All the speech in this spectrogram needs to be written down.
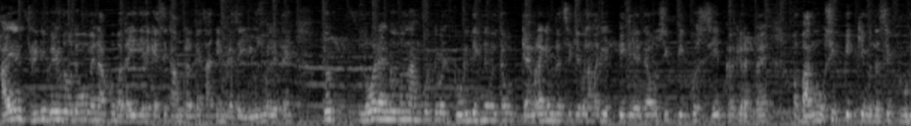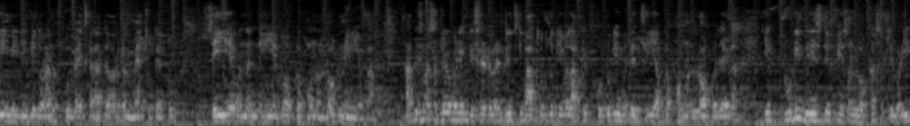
हाई एंड थ्री बेस्ड होते हैं, वो मैंने आपको बता ही दिया है कैसे काम करते हैं, साथ ही हम कैसे यूज़ में लेते हैं। जो लोअर एंड होते हैं हमको केवल टू देखने मिलता है, वो कैमरा की मदद से केवल हमारी पिक लेता है और उसी पिक को सेव करके रखता है और बाद में उसी पिक की मदद से टू इमेजिंग के दौरान उसको मैच कराता है और अगर मैच होता है तो सही है, वरना नहीं है तो आपका फ़ोन अनलॉक नहीं होगा। साथ ही इसमें सबसे बड़ी डिसएडवांटेज की बात करूँ तो केवल आपकी फ़ोटो की मदद से ही आपका फ़ोन अनलॉक हो जाएगा। ये टू बेस्ड फेस अनलॉक का सबसे बड़ी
